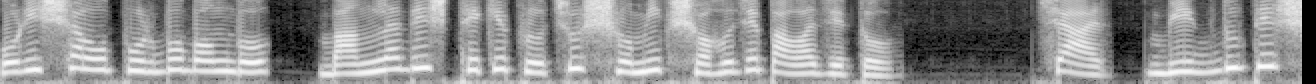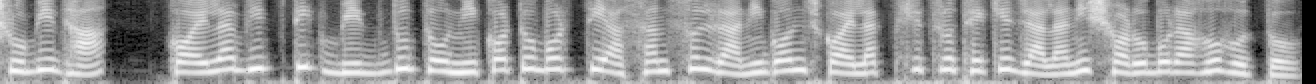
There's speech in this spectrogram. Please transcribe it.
ওড়িশা ও পূর্ববঙ্গ, বাংলাদেশ থেকে প্রচুর শ্রমিক সহজে পাওয়া যেত। চার, বিদ্যুতের সুবিধা, কয়লাভিত্তিক বিদ্যুৎ ও নিকটবর্তী আসানসোল রানীগঞ্জ কয়লাক্ষেত্র থেকে জ্বালানি সরবরাহ হতো।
